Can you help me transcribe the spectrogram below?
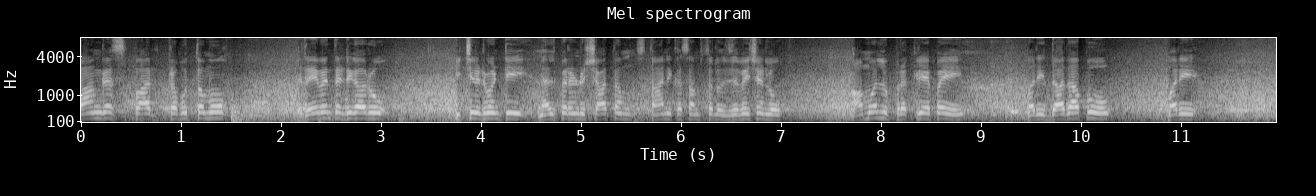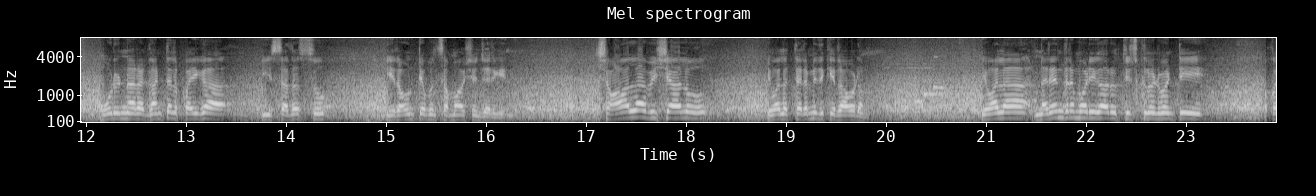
కాంగ్రెస్ పార్ ప్రభుత్వము రేవంత్ రెడ్డి గారు ఇచ్చినటువంటి నలభై రెండు శాతం స్థానిక సంస్థల రిజర్వేషన్లు అమలు ప్రక్రియపై మరి దాదాపు మరి మూడున్నర గంటల పైగా ఈ సదస్సు ఈ రౌండ్ టేబుల్ సమావేశం జరిగింది. చాలా విషయాలు ఇవాళ తెర మీదకి రావడం. ఇవాళ నరేంద్ర మోడీ గారు తీసుకున్నటువంటి ఒక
